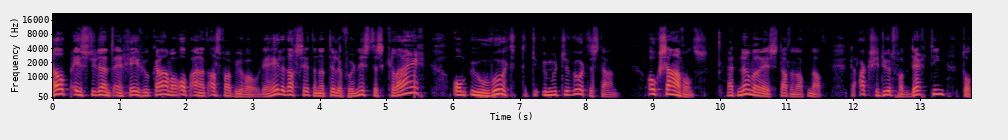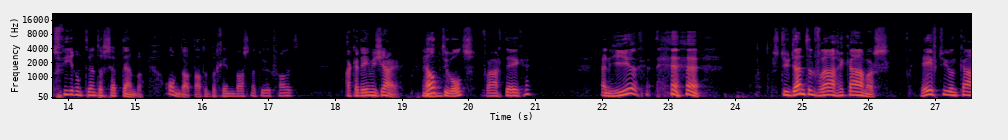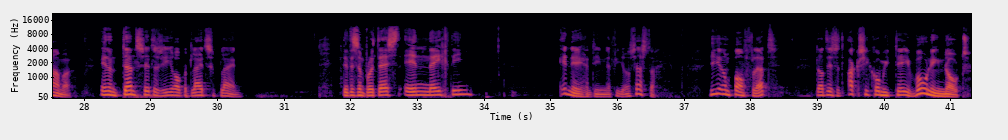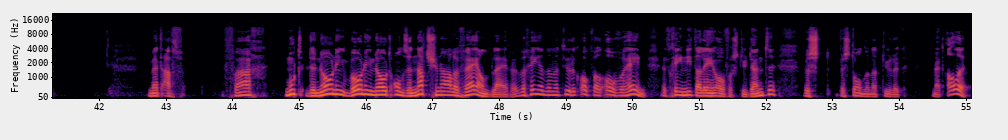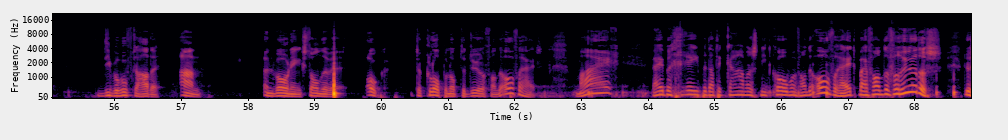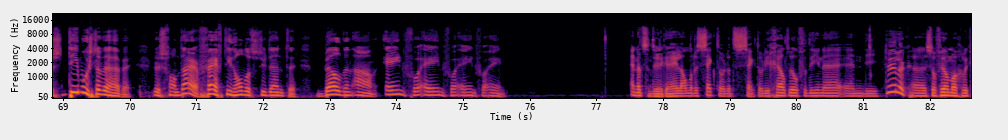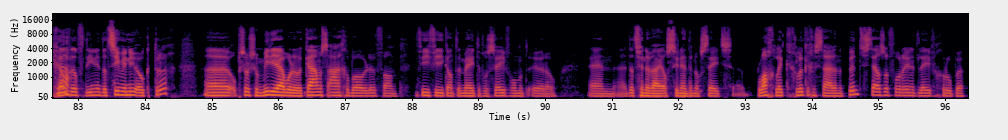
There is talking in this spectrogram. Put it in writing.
Help een student en geef uw kamer op aan het ASFA-bureau. De hele dag zitten er telefonistes klaar om uw woord te, te, u te woord te staan. Ook s'avonds. Het nummer is dat en dat en dat. De actie duurt van 13 tot 24 september. Omdat dat het begin was natuurlijk van het academisch jaar. Helpt u ons? Vraagteken. En hier, studenten vragen kamers. Heeft u een kamer? In een tent zitten ze hier op het Leidseplein. Dit is een protest in 19... In 1964. Hier een pamflet. Dat is het actiecomité Woningnood. Met als vraag: moet de woning, woningnood onze nationale vijand blijven? We gingen er natuurlijk ook wel overheen. Het ging niet alleen over studenten. We, st we stonden natuurlijk met alle die behoefte hadden aan een woning, stonden we ook te kloppen op de deur van de overheid. Maar wij begrepen dat de kamers niet komen van de overheid, maar van de verhuurders. Dus die moesten we hebben. Dus vandaar 1500 studenten belden aan, één voor één, voor één, voor één. En dat is natuurlijk een hele andere sector. Dat is een sector die geld wil verdienen en die uh, zoveel mogelijk geld Ja. wil verdienen. Dat zien we nu ook terug. Uh, op social media worden er kamers aangeboden van 4 vierkante meter voor 700 euro. En uh, dat vinden wij als studenten nog steeds uh, belachelijk. Gelukkig is daar een puntenstelsel voor in het leven geroepen.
